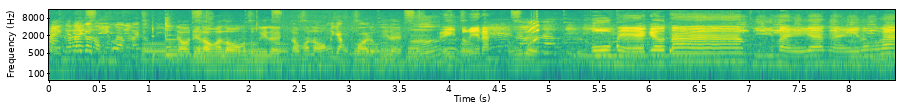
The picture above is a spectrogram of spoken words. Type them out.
ใครก็ได้กับดีมากับดีเดี๋ยวเดี๋ยวเรามาร้องตรงนี้เลย เรามาร้องยังพลอยตรงนี้เลยเฮ้ยตรงนี้นะ ตรงนี้เลย โอแม่แก้วตาพี่ใหม่ยังไงน้องล่า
